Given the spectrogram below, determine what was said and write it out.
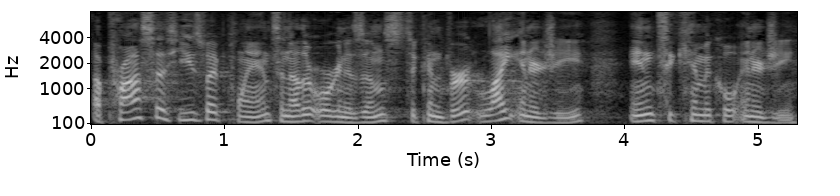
a process used by plants and other organisms to convert light energy into chemical energy.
